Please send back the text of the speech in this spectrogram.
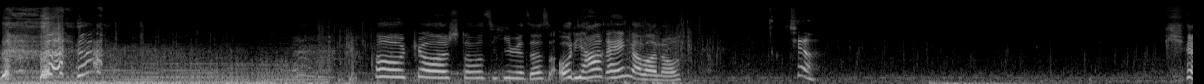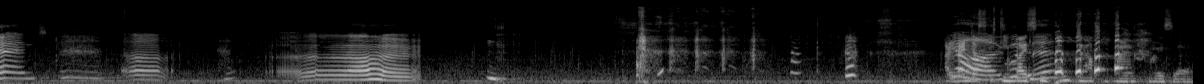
Oh Gott, da muss ich ihm jetzt erst... Oh, die Haare hängen aber noch. Tja. Can't. Uh, uh. Allein, Ja, dass ich die gut, meisten ne? Punkte habe, scheiße.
